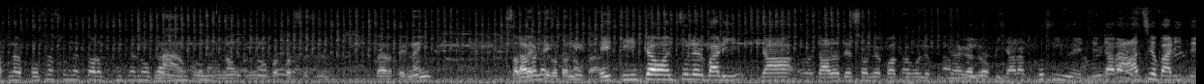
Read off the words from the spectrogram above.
আপনার প্রশাসনের তরফ থেকে নৌকা নৌকা প্রশাসন দাঁড়াতে নাই। মানে এই তিনটা অঞ্চলের বাড়ি যা দাদাদের সঙ্গে কথা বলে বোঝা গেল যারা ক্ষতি হয়েছে যারা আছে বাড়িতে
